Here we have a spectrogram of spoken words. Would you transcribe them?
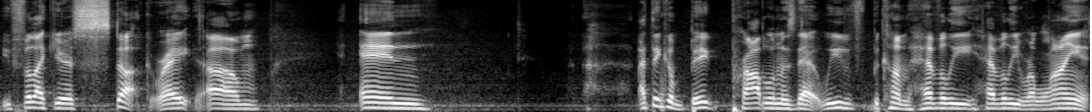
you feel like you're stuck, right? Um, and I think a big problem is that we've become heavily, heavily reliant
